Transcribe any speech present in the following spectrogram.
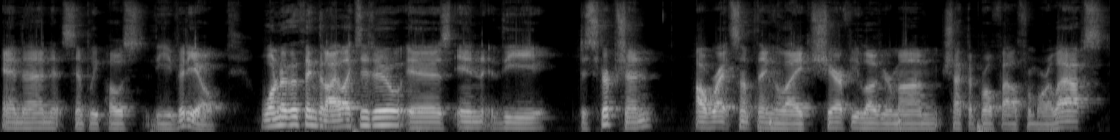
and then simply post the video. One other thing that I like to do is in the description, I'll write something like share if you love your mom, check the profile for more laughs.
